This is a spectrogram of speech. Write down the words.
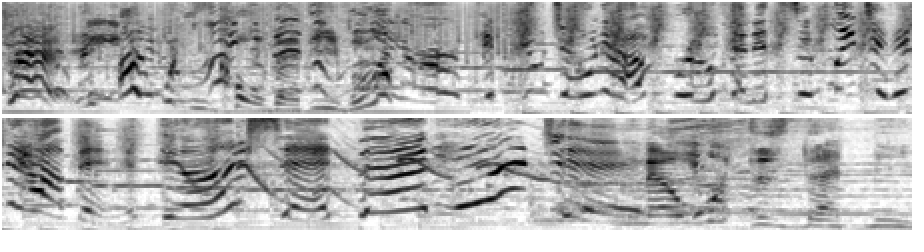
Hey, I wouldn't call that evil. If you don't have proof, then it simply didn't happen. I said bad hair day. Now, what does that mean?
